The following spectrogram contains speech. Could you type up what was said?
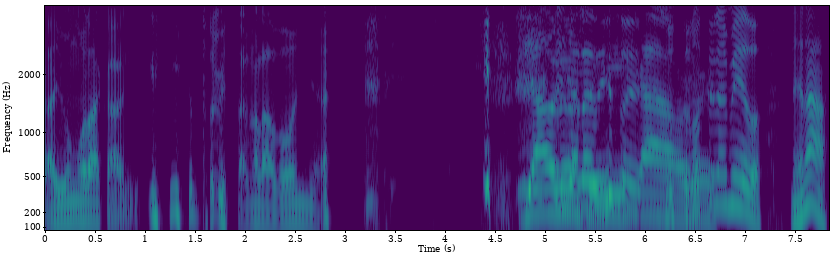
hay un huracán y entrevistan a la doña. Diablo, Ella le sí, dice, ¿usted no tiene miedo? Nena,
